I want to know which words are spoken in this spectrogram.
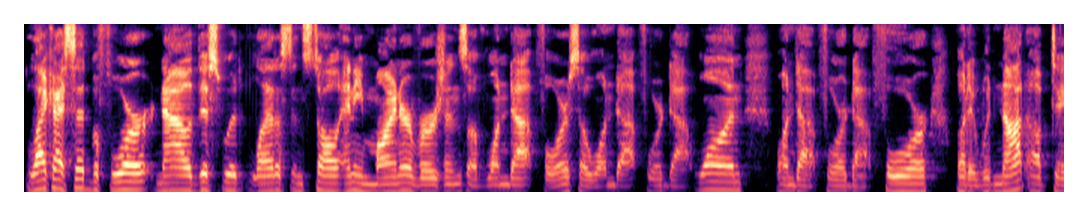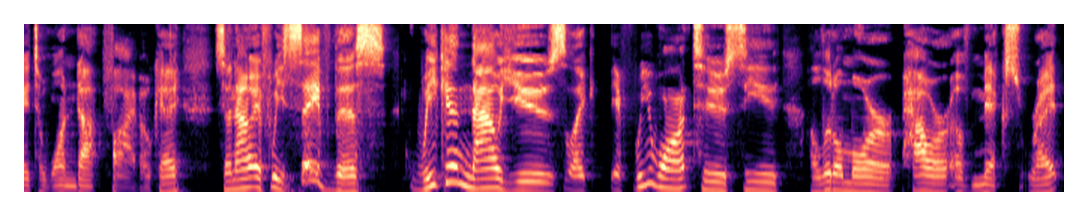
Like I said before, now this would let us install any minor versions of 1.4, so 1.4.1, 1.4.4, but it would not update to 1.5, okay? So now if we save this, we can now use, like, if we want to see a little more power of mix, right?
